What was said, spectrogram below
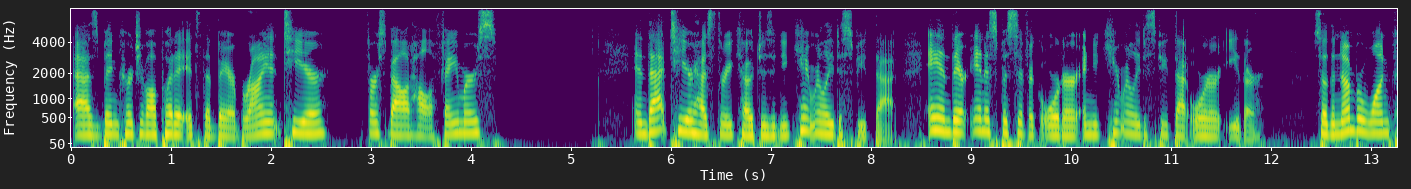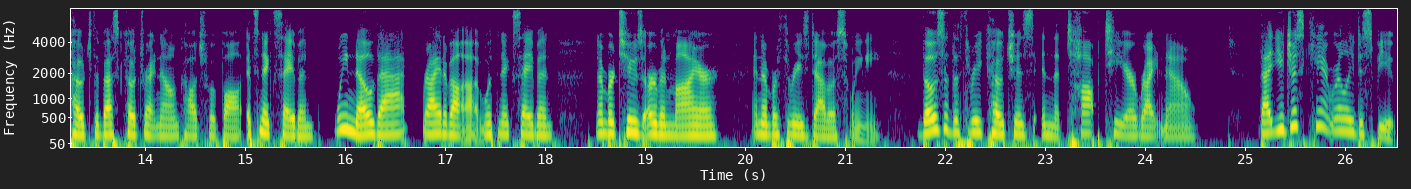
as Ben Kercheval put it, it's the Bear Bryant tier, first ballot Hall of Famers. And that tier has three coaches, and you can't really dispute that. And they're in a specific order, and you can't really dispute that order either. So the number one coach, the best coach right now in college football, it's Nick Saban. We know that, right? About uh, with Nick Saban. Number two is Urban Meyer, and number three is Dabo Swinney. Those are the three coaches in the top tier right now that you just can't really dispute.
